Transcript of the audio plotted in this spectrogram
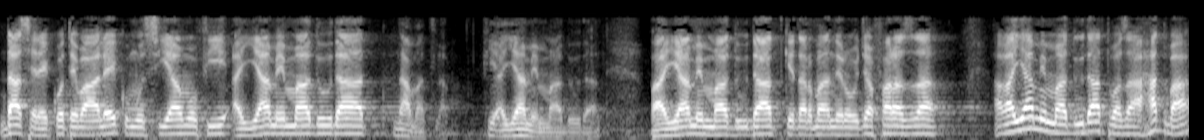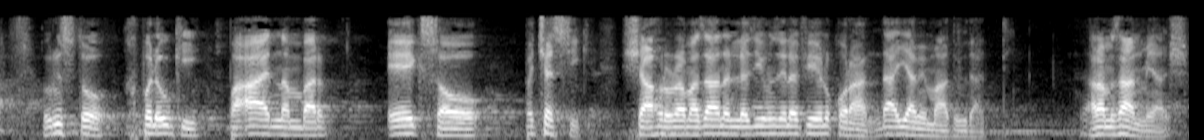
دا سره کتب علیکم الصيام فی ایام معدودات دا مطلب فی ایام معدودات په ایام معدودات کې در باندې روزه فرض ده هغه ایام معدودات وضاحت با رستو خپلو کی په آیت نمبر 185 کې شهر رمضان الذي انزل فيه القران دا ایام معدودات دي رمضان میاش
